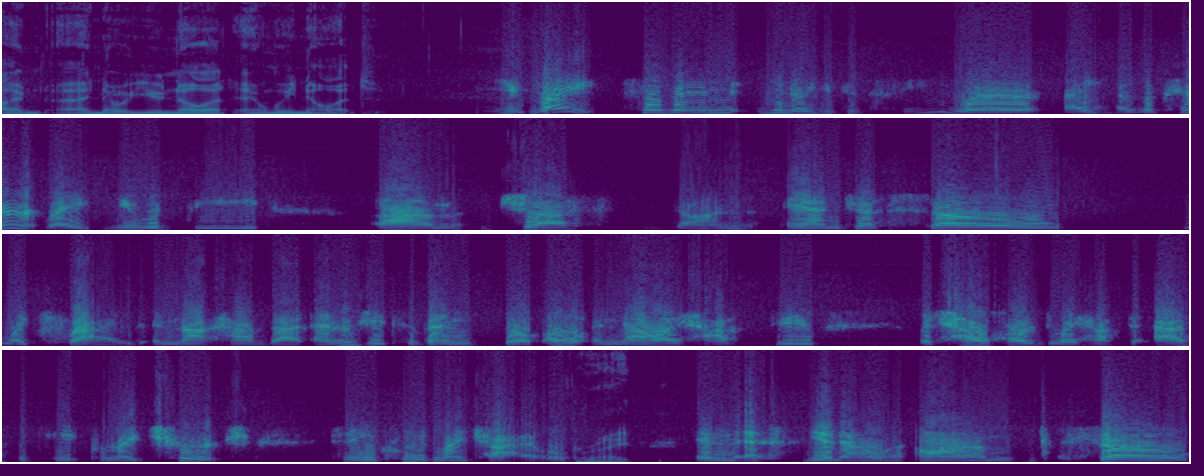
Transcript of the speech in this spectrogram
I, I know you know it, and we know it. You, right. So then, you know, you could see where, as, as a parent, right, you would be um, just done and just so like fried and not have that energy to then go, oh, and now I have to, like, how hard do I have to advocate for my church to include my child? Right. in this, you know. Um, so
